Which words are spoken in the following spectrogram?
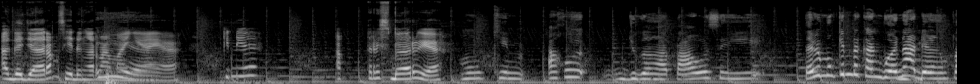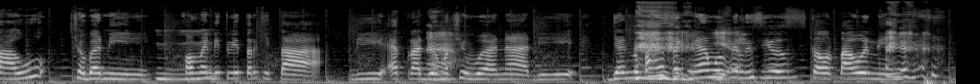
agak jarang sih dengar Iya. namanya ya. Mungkin dia aktris baru ya. mungkin aku juga nggak tahu sih. Tapi mungkin rekan buana ada yang tahu. Coba nih Mm. komen di Twitter kita di @radio Nah. mercubuana di jangan lupa hashtagnya Iya. Mobilisius kalau tahu nih.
